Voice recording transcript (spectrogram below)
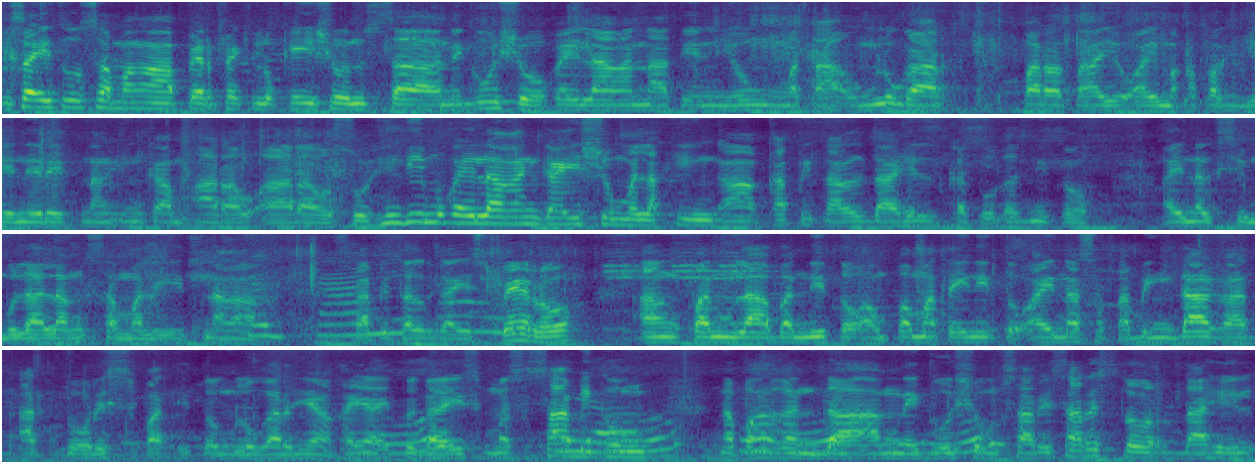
isa ito sa mga perfect location sa negosyo, kailangan natin yung mataong lugar para tayo ay makapag-generate ng income araw-araw. So hindi mo kailangan guys yung malaking ah, capital dahil katulad nito ay nagsimula lang sa maliit na capital guys. Pero ang panlaban nito, ang pamatay nito ay nasa tabing dagat at tourist spot itong lugar niya. Kaya ito guys, masasabi kong napakaganda ang negosyong sari-sari store dahil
